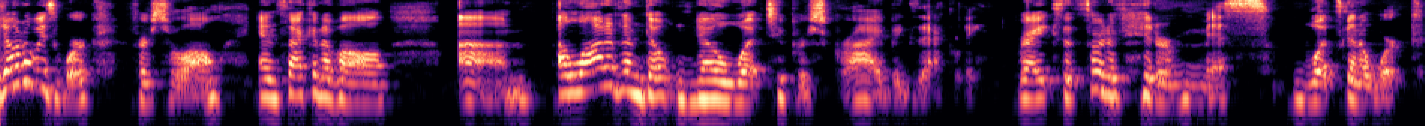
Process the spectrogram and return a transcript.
don't always work first of all and second of all um, a lot of them don't know what to prescribe exactly right because it's sort of hit or miss what's going to work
